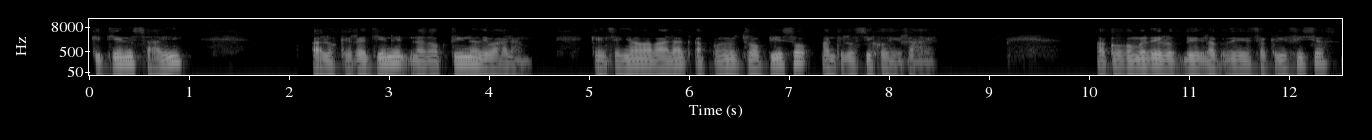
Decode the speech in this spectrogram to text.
que tienes ahí a los que retienen la doctrina de Balaam, que enseñaba a Balac a poner tropiezo ante los hijos de Israel, a comer de, sacrificios,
